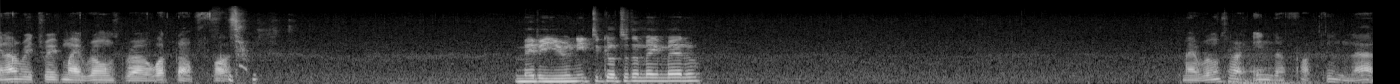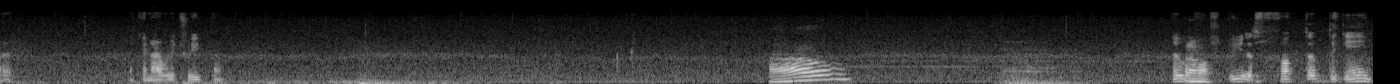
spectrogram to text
Cannot retrieve my runes, bro. What the fuck? Maybe you need to go to the main menu. my runes are in the fucking ladder. I cannot retrieve them. How? Dude, Put 'em off. you just fucked up the game.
